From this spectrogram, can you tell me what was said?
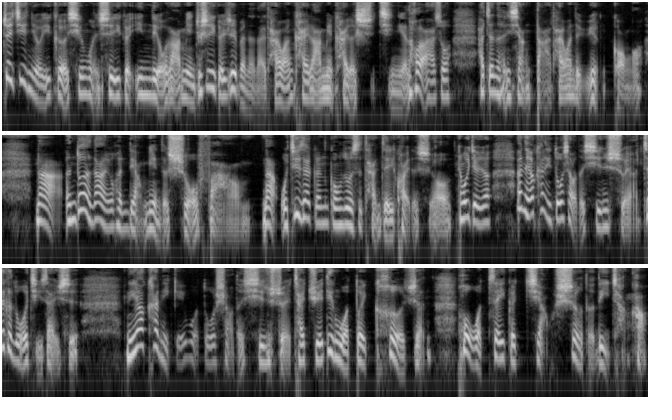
最近有一个新闻，是一个英流拉面，就是一个日本人来台湾开拉面，开了十几年。后来他说，他真的很想打台湾的员工哦。那很多人当然有很两面的说法哦。那我记得在跟工作室谈这一块的时候，他会觉得说，啊，你要看你多少的薪水啊？这个逻辑在于是。你要看你给我多少的薪水，才决定我对客人或我这个角色的立场。好，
